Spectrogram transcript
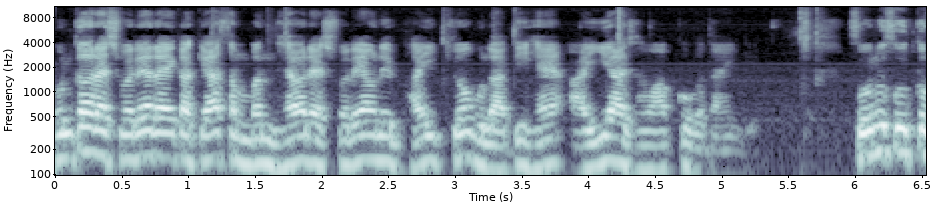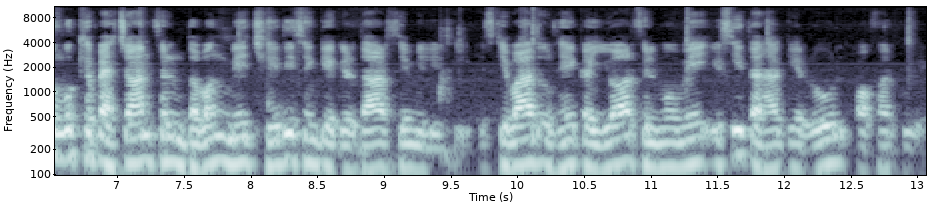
उनका और ऐश्वर्या राय का क्या संबंध है और ऐश्वर्या उन्हें भाई क्यों बुलाती हैं, आइए आज हम आपको बताएँगे। सोनू सूद को मुख्य पहचान फ़िल्म दबंग में छेदी सिंह के किरदार से मिली थी। इसके बाद उन्हें कई और फ़िल्मों में इसी तरह के रोल ऑफ़र हुए।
